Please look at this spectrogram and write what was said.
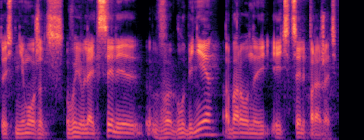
то есть не может выявлять цели в глубине обороны и эти цели поражать.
